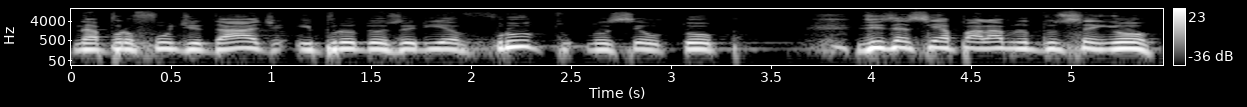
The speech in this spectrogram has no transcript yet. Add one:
na profundidade e produziria fruto no seu topo. Diz assim a palavra do Senhor,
